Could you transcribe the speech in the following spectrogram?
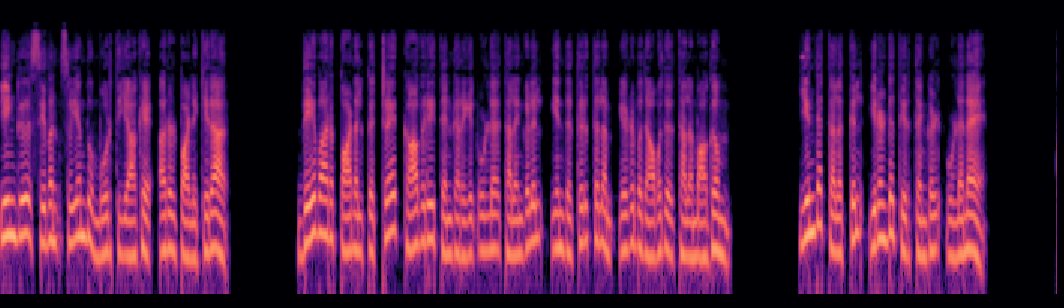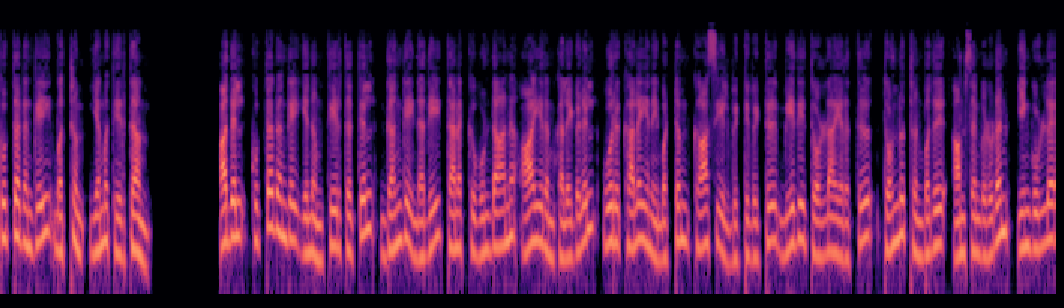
இங்கு சிவன் சுயம்பு மூர்த்தியாக அருள்பாளிக்கிறார் தேவார பாடல் பெற்ற காவிரி தென்கரையில் உள்ள தலங்களில் இந்த திருத்தலம் எழுபதாவது தலமாகும். இந்த தலத்தில் இரண்டு தீர்த்தங்கள் உள்ளன. குத்தகங்கை மற்றும் யம தீர்த்தம் அதில் குப்தகங்கை எனும் தீர்த்தத்தில் கங்கை நதி தனக்கு உண்டான ஆயிரம் கலைகளில் ஒரு கலையினை மட்டும் காசியில் விட்டுவிட்டு மீதி தொள்ளாயிரத்து தொன்னூற்றொன்பது அம்சங்களுடன் இங்குள்ள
